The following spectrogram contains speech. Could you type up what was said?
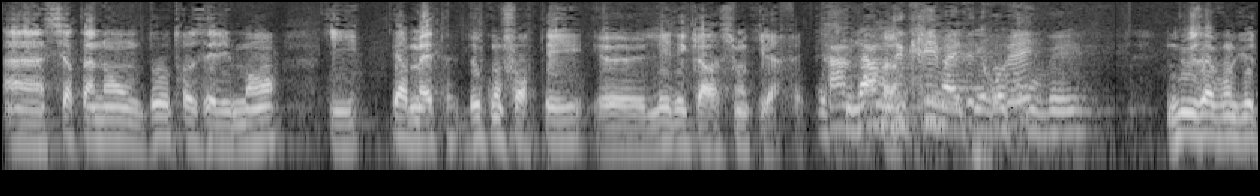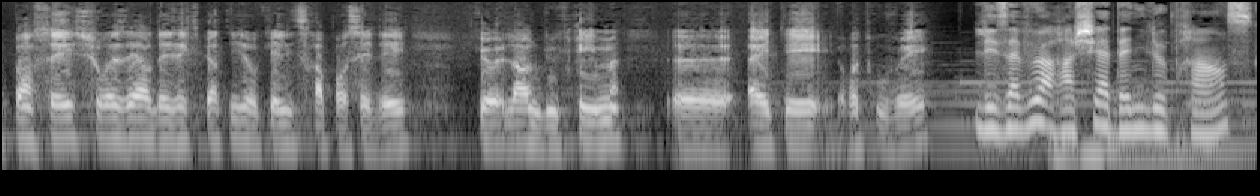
un certain nombre d'autres éléments qui permettent de conforter euh, les déclarations qu'il a faites. Est-ce que l'arme du crime a été retrouvée? Nous avons lieu de penser, sous réserve des expertises auxquelles il sera procédé, que l'arme du crime euh, a été retrouvée. Les aveux arrachés à Dany le Prince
